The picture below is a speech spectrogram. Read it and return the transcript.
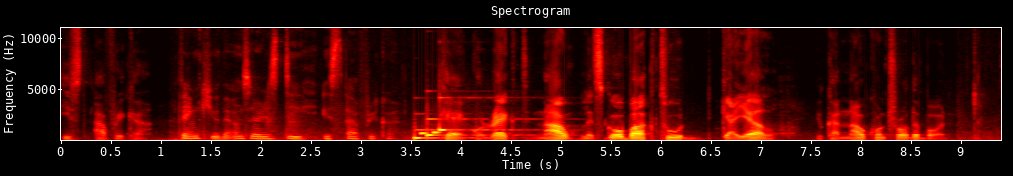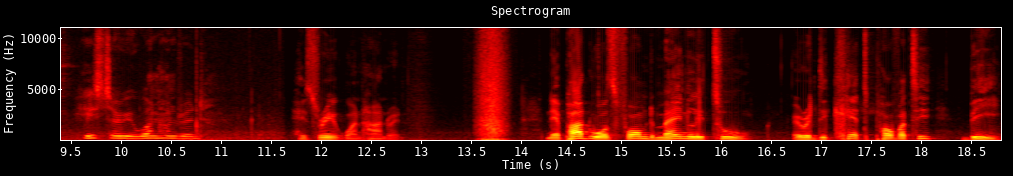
East Africa. Thank you. The answer is D. East Africa. Okay, correct. Now let's go back to Gael. You can now control the board. History 100. History 100. NEPAD was formed mainly to eradicate poverty, B.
